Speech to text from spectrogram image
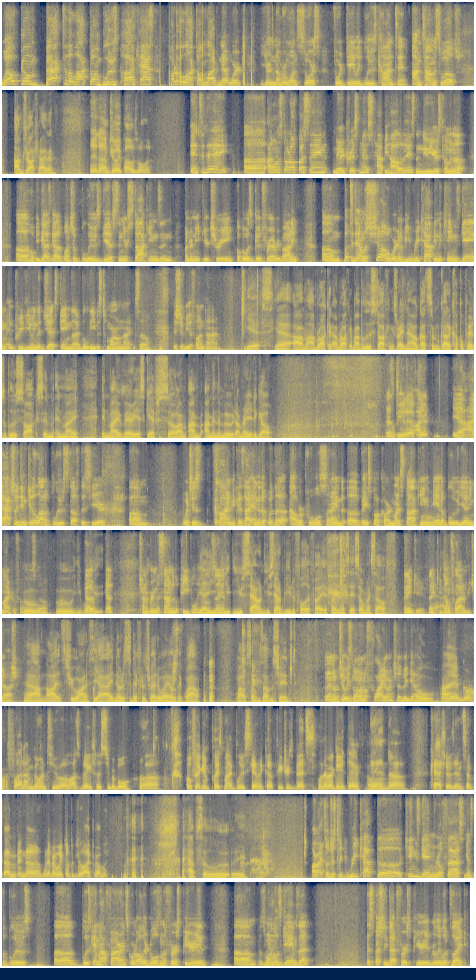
Welcome back to the Locked On Blues podcast, part of the Locked On Live Network, your number one source for daily blues content. I'm Thomas Welch. I'm Josh Hyman. And I'm Joey Palazola. And today, uh, I want to start off by saying Merry Christmas, Happy Holidays. The New Year's coming up. Uh, hope you guys got a bunch of blues gifts in your stockings and underneath your tree. Hope it was good for everybody. Um, but today on the show, we're going to be recapping the Kings game and previewing the Jets game that I believe is tomorrow night. So it should be a fun time. Yes, yeah. Um, I'm rocking. I'm rocking my blue stockings right now. Got some. Got a couple pairs of blue socks in in my in my various gifts. So I'm I'm I'm in the mood. I'm ready to go. That's Let's beautiful. I- Yeah, I actually didn't get a lot of blue stuff this year, um, which is fine because I ended up with a Albert Pujols signed uh, baseball card in my stocking Ooh. and a blue Yeti microphone. Ooh, So ooh. You, well, gotta, you- gotta trying to bring the sound to the people. You yeah, know what I'm you, saying? you, you sound you sound beautiful. If I if I may say so myself. thank you, thank you. Don't flatter me, Josh. Yeah, I'm not. It's true honesty. I, I noticed a difference right away. I was like, wow, wow, something something's changed. And I know Joey's going on a flight, aren't you, big guy? Oh, I oh. am going on a flight. I'm going to uh, Las Vegas for the Super Bowl. Uh, hopefully, I can place my Blue Stanley Cup futures bets whenever I get there, Oh, yeah. and uh, cash those in sometime in uh, whenever I wake up in July, probably. Absolutely. All right, so just to recap the Kings game real fast against the Blues. Uh, Blues came out firing, scored all their goals in the first period. Um, it was one of those games that, especially that first period, really looked like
